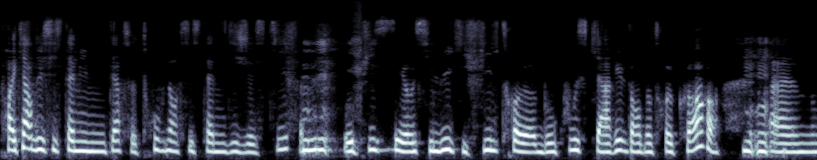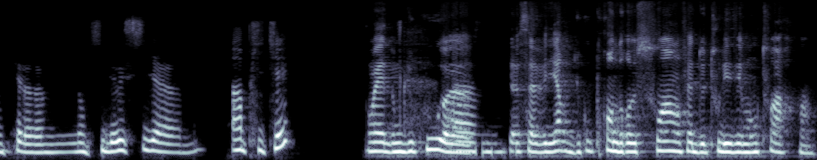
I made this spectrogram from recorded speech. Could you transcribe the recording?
trois quarts du système immunitaire se trouve dans le système digestif mmh et puis c'est aussi lui qui filtre beaucoup ce qui arrive dans notre corps. Mmh donc, donc il est aussi impliqué. Ouais, donc du coup, ça veut dire du coup prendre soin en fait de tous les émonctoires. Quoi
